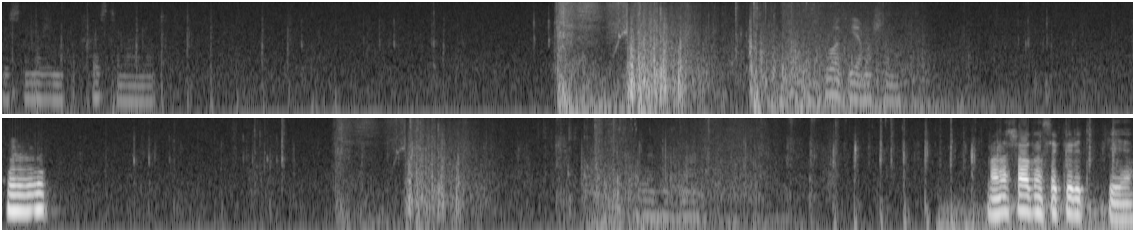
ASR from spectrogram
Десь не може на підхресті має бути. Вот є машина. Мгм. Але не знаю. У мене ще один security key є.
